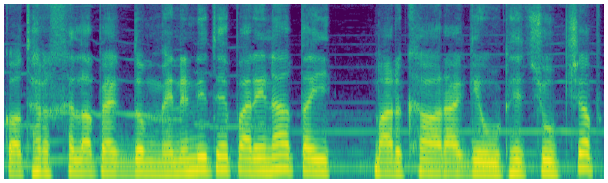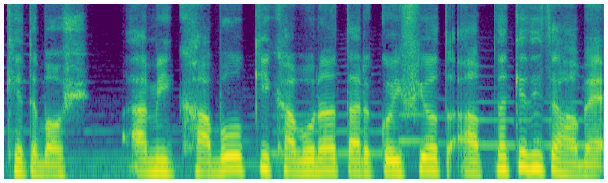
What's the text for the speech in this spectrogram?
কথার খেলাপ একদম মেনে নিতে পারি না, তাই মার খাওয়ার আগে উঠে চুপচাপ খেতে বস। আমি খাব কি খাব না, তার কৈফিয়ত আপনাকে দিতে হবে।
